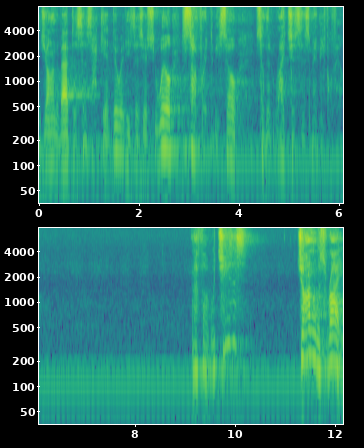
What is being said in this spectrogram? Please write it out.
And John the Baptist says, I can't do it. He says, Yes, you will. Suffer it to be so, so that righteousness may be fulfilled. And I thought, well, Jesus, John was right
